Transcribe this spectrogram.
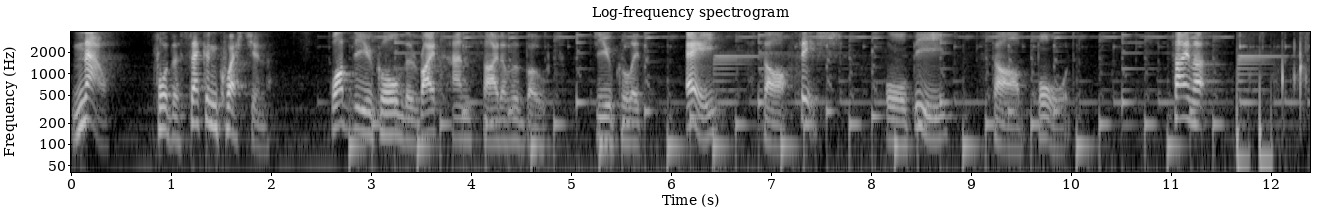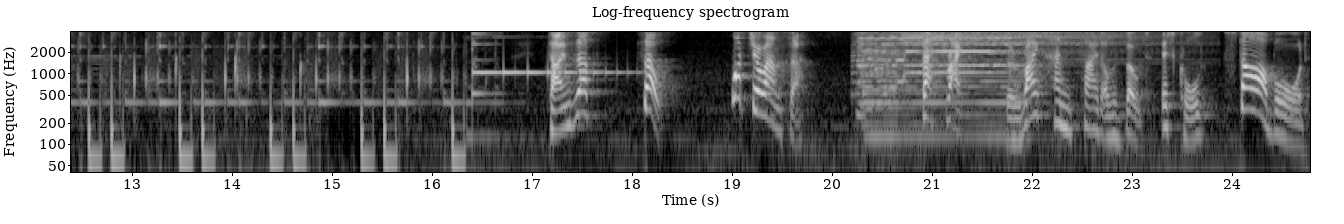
now for the second question. What do you call the right hand side of a boat? Do you call it A. Starfish or B. Starboard? Timer. Time's up. So, what's your answer? That's right. The right hand side of a boat is called starboard.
